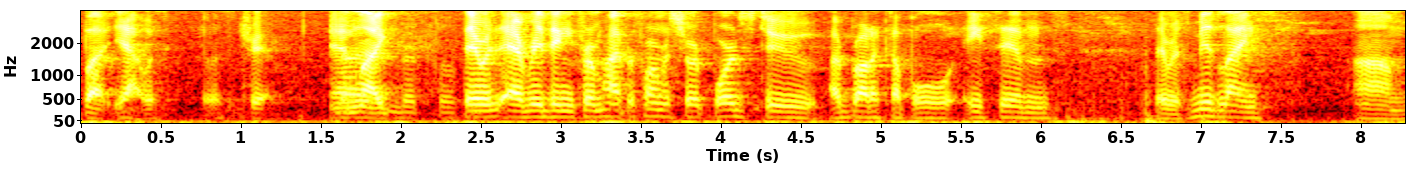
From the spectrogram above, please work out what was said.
but yeah, it was it was a trip. And That- like awesome. there was everything from high performance shortboards to I brought a couple ASIMs. There was mid lengths. Um,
